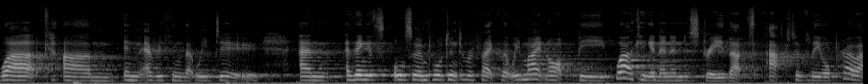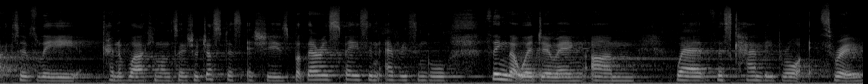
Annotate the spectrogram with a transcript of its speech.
work, um, in everything that we do? And I think it's also important to reflect that we might not be working in an industry that's actively or proactively kind of working on social justice issues, but there is space in every single thing that we're doing um, where this can be brought through.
